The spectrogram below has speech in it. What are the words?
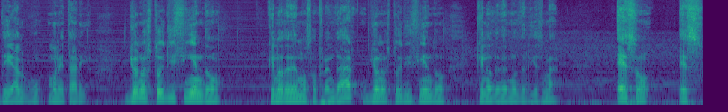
de algo monetario. Yo no estoy diciendo que no debemos ofrendar, yo no estoy diciendo que no debemos de diezmar. Eso es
